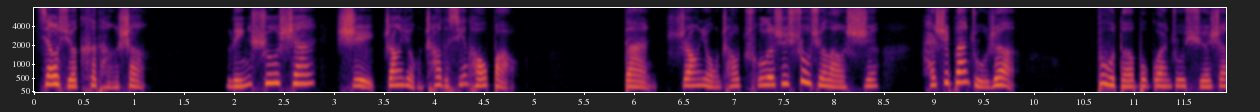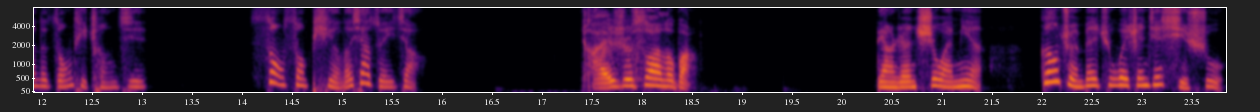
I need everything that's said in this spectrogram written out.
教学课堂上，林书山是张永超的心头宝，但张永超除了是数学老师，还是班主任，不得不关注学生的总体成绩。宋宋撇了下嘴角，还是算了吧。两人吃完面，刚准备去卫生间洗漱，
